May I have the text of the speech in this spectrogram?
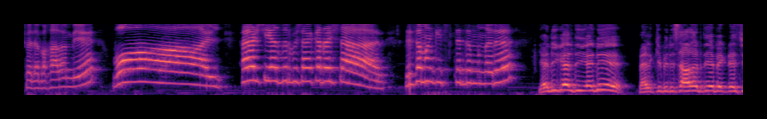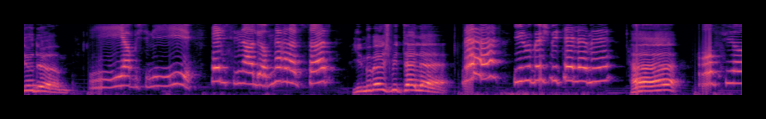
Şöyle bakalım bir. Vay! Her şey hazırmış arkadaşlar. Ne zaman getirdin bunları? Yeni geldi yeni. Belki birisi alır diye bekletiyordum. İyi yapmışsın iyi. Hepsini alıyorum. Ne kadar tutar? 25 bin TL. 25 bin TL mi? He. Of ya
